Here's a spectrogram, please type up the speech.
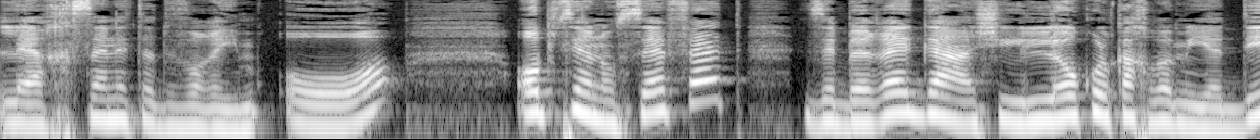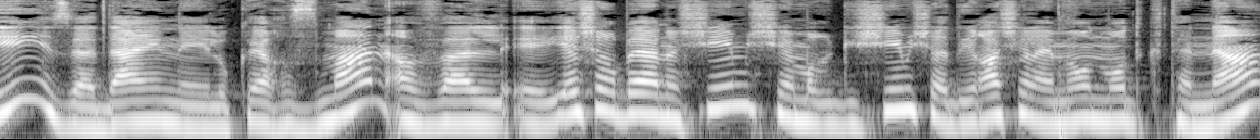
לאחסן את הדברים. או אופציה נוספת זה ברגע שהיא לא כל כך במיידי, זה עדיין אה, לוקח זמן, אבל אה, יש הרבה אנשים שמרגישים שהדירה שלהם מאוד מאוד קטנה,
